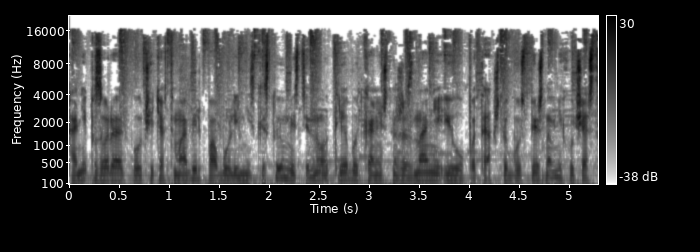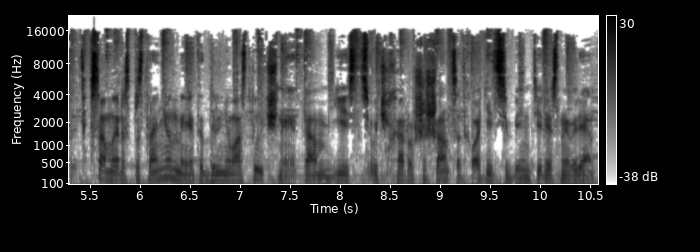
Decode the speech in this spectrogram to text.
Они позволяют получить автомобиль по более низкой стоимости, но требуют, конечно же, знаний и опыта, чтобы успешно в них участвовать. Самые распространенные – это дальневосточные. Там есть очень хороший шанс отхватить себе интересный вариант.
